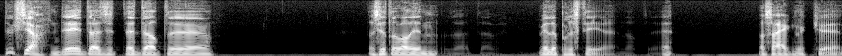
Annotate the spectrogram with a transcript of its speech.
Dus ja, dat, dat, dat, zit er wel in. willen presteren. Dat, is eigenlijk,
